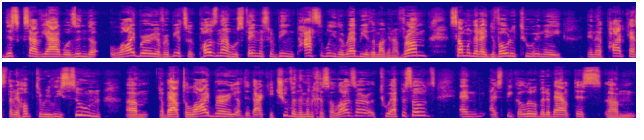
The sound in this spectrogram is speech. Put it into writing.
this Ksav was in the library of Rabbi Yitzchak Pozna, who's famous for being possibly the Rebbe of the Magen Avram, someone that I devoted to in a in a podcast that I hope to release soon um, about the library of the Darkei Tshuva and the Minchas Elazar, two episodes, and I speak a little bit about this um,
